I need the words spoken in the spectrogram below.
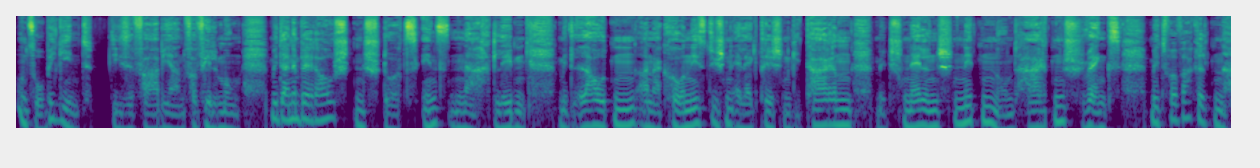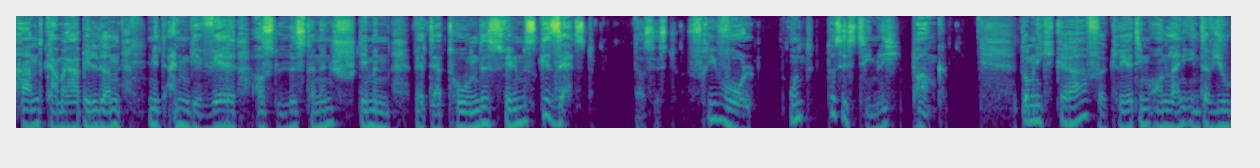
Und so beginnt diese Fabian-Verfilmung mit einem berauschten Sturz ins Nachtleben, mit lauten, anachronistischen elektrischen Gitarren, mit schnellen Schnitten und harten Schwenks, mit verwackelten Handkamerabildern, mit einem Gewirr aus lüsternen Stimmen wird der Ton des Films gesetzt. Das ist frivol und das ist ziemlich Punk. Dominik Graf erklärt im Online-Interview,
